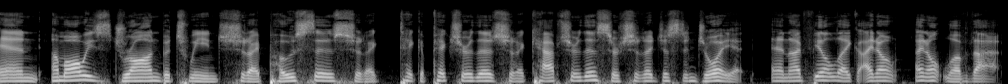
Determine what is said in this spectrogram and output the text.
And I'm always drawn between should I post this? Should I take a picture of this? Should I capture this or should I just enjoy it? And I feel like I don't I don't love that.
